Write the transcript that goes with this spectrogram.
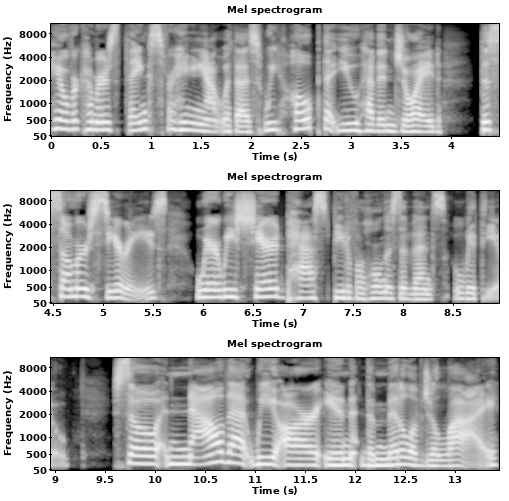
Hey, Overcomers, thanks for hanging out with us. We hope that you have enjoyed the summer series where we shared past beautiful wholeness events with you. So now that we are in the middle of July,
